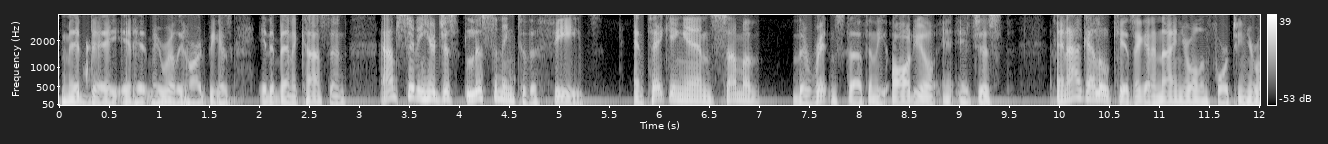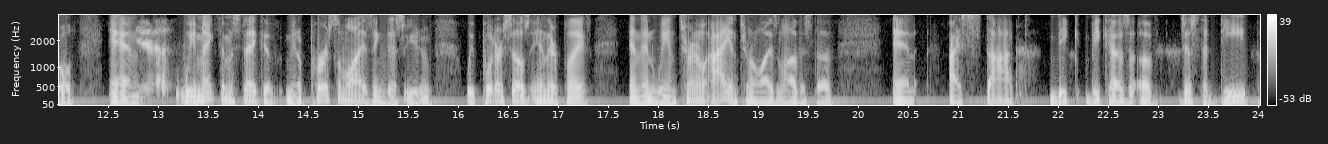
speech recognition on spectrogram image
midday it hit me really hard because it had been a constant. I'm sitting here just listening to the feeds and taking in some of the written stuff and the audio. And It's just, and I've got little kids. I got a nine year old and fourteen year old, and we make the mistake of you know personalizing this. You know, we put ourselves in their place, and then we internal. I internalize a lot of this stuff, and I stopped be- because of just the deep,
